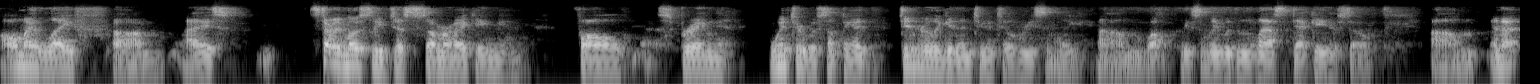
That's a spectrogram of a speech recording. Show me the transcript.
all my life, um, I started mostly just summer hiking and fall, spring, winter was something I didn't really get into until recently. Um, well, recently within the last decade or so. Um, and that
